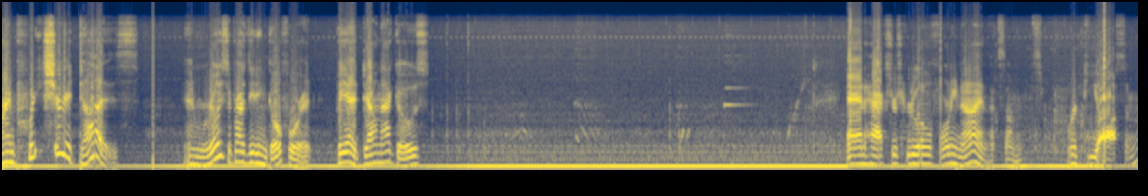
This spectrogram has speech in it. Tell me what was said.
I'm pretty sure it does. And I'm really surprised he didn't go for it. But yeah, down that goes. And Haxorus grew level 49. That sounds um, pretty awesome.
